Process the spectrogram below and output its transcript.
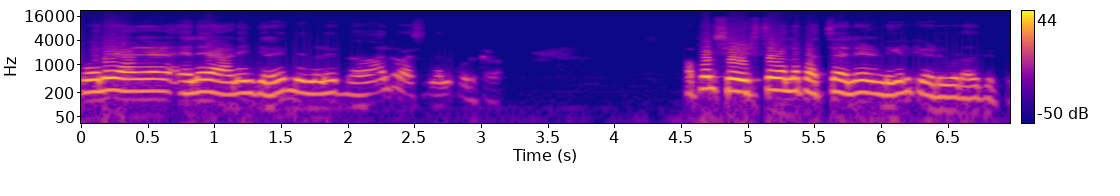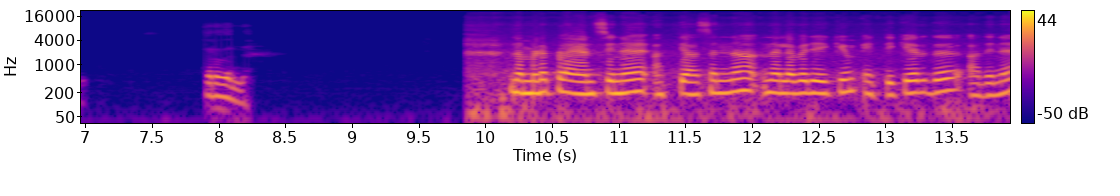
പോലെ ഇലയാണെങ്കിൽ നിങ്ങൾ നാല് പ്രാവശ്യം തന്നെ കൊടുക്കണം. അപ്പോൾ ശേഷിച്ച വല്ല പച്ച ഇല ഉണ്ടെങ്കിൽ കേടുകൂടാതെ കിട്ടും. ഇത്ര തന്നെ. നമ്മുടെ പ്ലാൻസിനെ അത്യാസന്ന നിലവരേക്കും എത്തിക്കരുത്. അതിനെ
